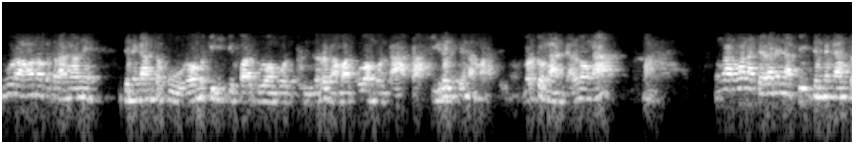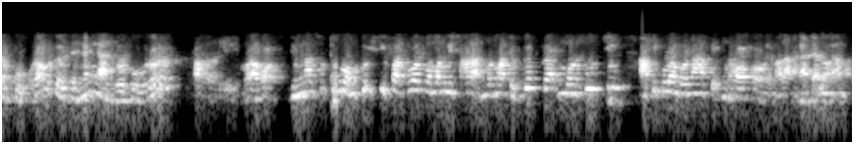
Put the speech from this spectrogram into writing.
Ora ana keterangane jenengan sepuro mesti istighfar kula pun bener, ngamal kula pun kata sirik ya nama. Mereka ngandal nggak. Mengarwan ajaran Nabi jenengan sepuro, mereka jenengan sepuro Merokok, jangan sepuluh, mau istighfar kuat, mau menulis syarat, mau masuk gebrak, mau suci, api kulo mau nape, merokok, malah nggak ada lo ngamal.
